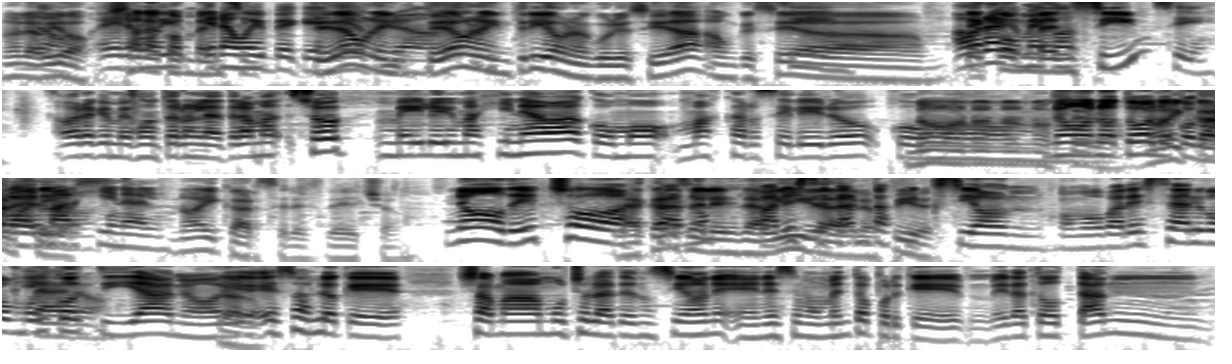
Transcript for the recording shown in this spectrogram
no la No, vio. Era, la muy, convencí. era muy Te pequeña. da, una, pero- te da una intriga, una curiosidad, aunque sea... Ahora que me con- convencí? sí, ahora que me contaron la trama, yo me lo imaginaba como más carcelero, como No, no, no, no. No, cero. no, todo lo contrario. cárceles. marginal. No hay cárceles, de hecho. No, de hecho, La hasta cárcel no es la parece vida de tanta los pibes. ficción, como parece algo muy Claro. cotidiano. Claro. Eh, Eso es lo que llamaba mucho la atención en ese momento porque era todo tan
